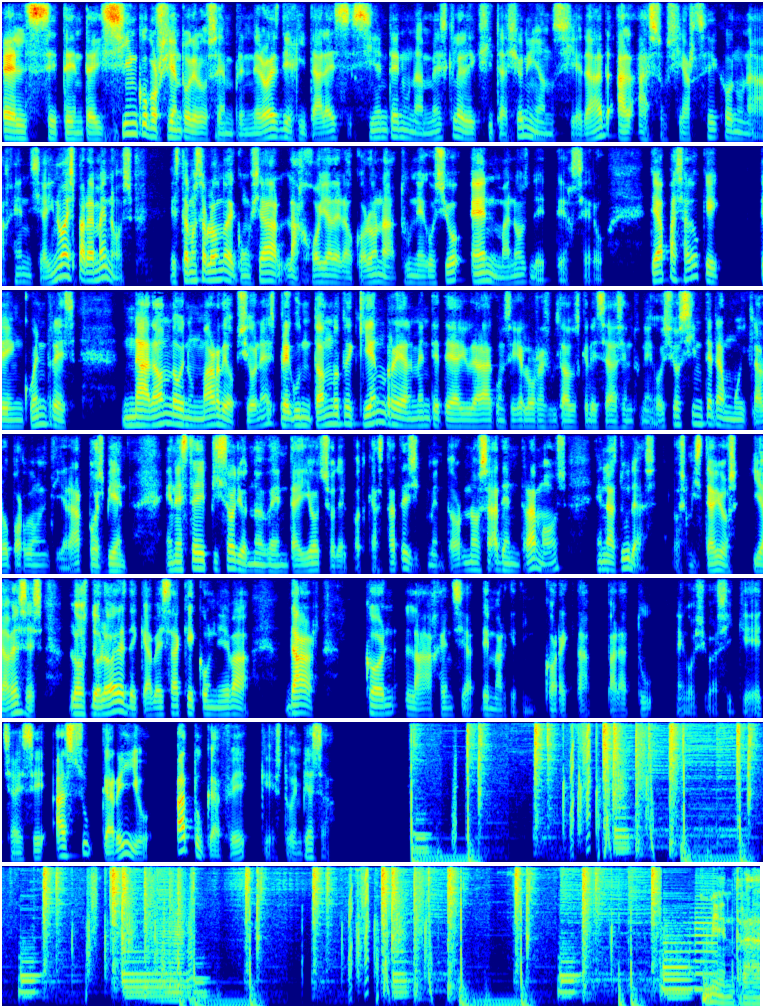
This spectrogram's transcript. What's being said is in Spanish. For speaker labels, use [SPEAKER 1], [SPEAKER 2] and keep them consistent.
[SPEAKER 1] El 75% de los emprendedores digitales sienten una mezcla de excitación y ansiedad al asociarse con una agencia. Y no es para menos. Estamos hablando de confiar la joya de la corona, tu negocio, en manos de tercero. ¿Te ha pasado que te encuentres nadando en un mar de opciones, preguntándote quién realmente te ayudará a conseguir los resultados que deseas en tu negocio sin tener muy claro por dónde tirar. Pues bien, en este episodio 98 del podcast Strategic Mentor nos adentramos en las dudas, los misterios y a veces los dolores de cabeza que conlleva dar con la agencia de marketing correcta para tu negocio. Así que echa ese azucarillo a tu café, que esto empieza.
